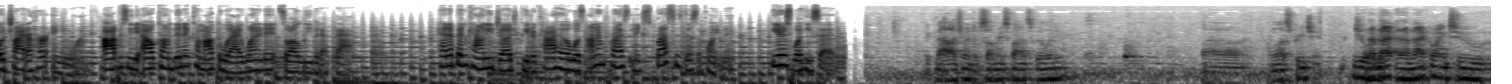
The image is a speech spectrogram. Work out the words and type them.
or try to hurt anyone. Obviously, the outcome didn't come out the way I wanted it, so I'll leave it at that. Hennepin County Judge Peter Cahill was unimpressed and expressed his disappointment. Here's what he said Acknowledgement of some responsibility, uh, and less preaching. And I'm, not, and I'm not going to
